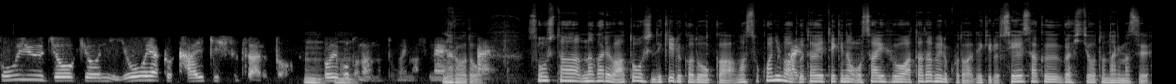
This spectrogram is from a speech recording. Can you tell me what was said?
そういう状況にようやく回帰しつつあると、うんうん、そういうことなんだと思いますね。なるほど、はい、そうした流れを後押しできるかどうか、まあ、そこには具体的なお財布を温めることができる政策が必要となります。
